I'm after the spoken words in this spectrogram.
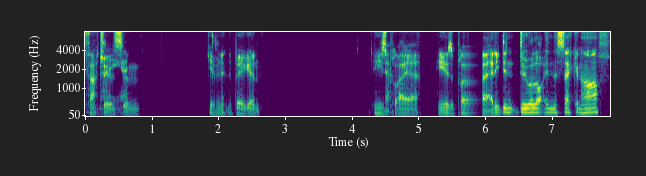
Thatchers yeah. and giving it the big one. He's a player. He is a player, and he didn't do a lot in the second half.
